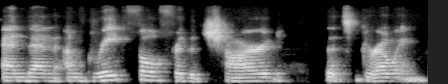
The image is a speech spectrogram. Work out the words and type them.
And then I'm grateful for the chard that's growing.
